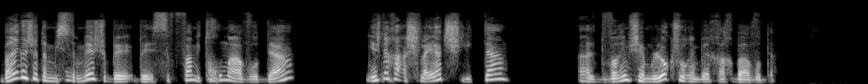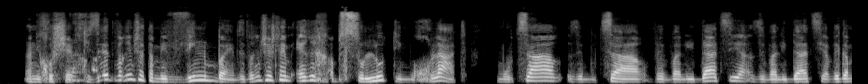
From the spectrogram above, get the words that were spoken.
ברגע שאתה משתמש בשפה מתחום העבודה, יש לך אשליית שליטה על דברים שהם לא קשורים בהכרח בעבודה. אני חושב, נכון. כי זה דברים שאתה מבין בהם, זה דברים שיש להם ערך אבסולוטי, מוחלט. מוצר זה מוצר, וולידציה זה ולידציה, וגם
